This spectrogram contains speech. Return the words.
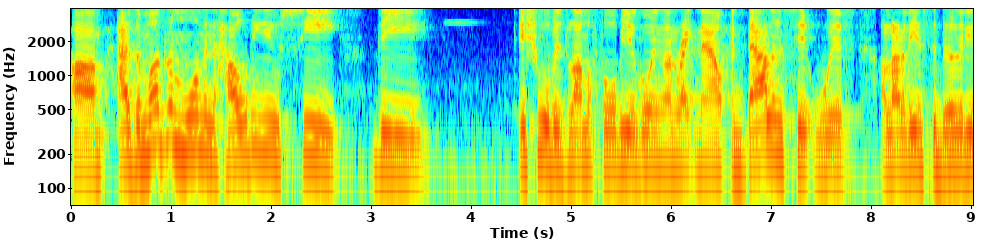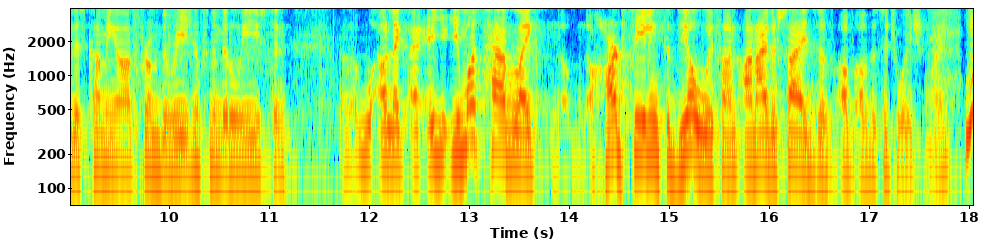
Um, as a Muslim woman, how do you see the issue of Islamophobia going on right now and balance it with a lot of the instability that's coming out from the region, from the Middle East, and like uh, you you must have like uh, hard feelings to deal with on, on either sides of, of, of the situation, right? Yeah,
